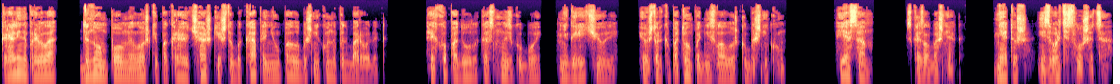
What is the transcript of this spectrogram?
Каролина провела дном полной ложки по краю чашки, чтобы капля не упала башняку на подбородок. Легко подула, коснулась губой, не горячо ли, и уж только потом поднесла ложку башняку. «Я сам», — сказал башняк. «Нет уж, извольте слушаться».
